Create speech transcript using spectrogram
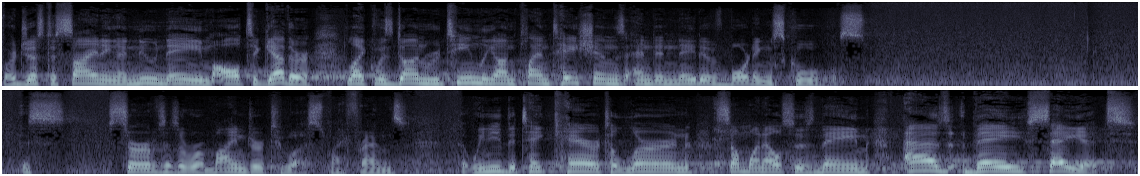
or just assigning a new name altogether, like was done routinely on plantations and in native boarding schools. This serves as a reminder to us, my friends, that we need to take care to learn someone else's name as they say it.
